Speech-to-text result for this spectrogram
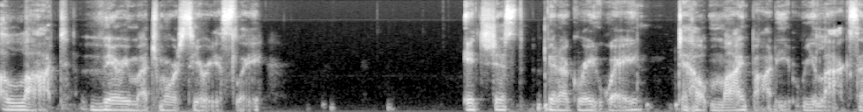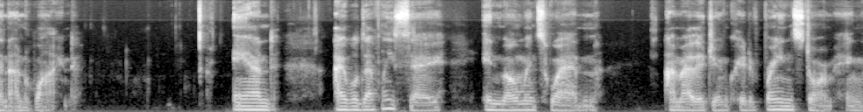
a lot, very much more seriously, it's just been a great way to help my body relax and unwind. And I will definitely say, in moments when I'm either doing creative brainstorming,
